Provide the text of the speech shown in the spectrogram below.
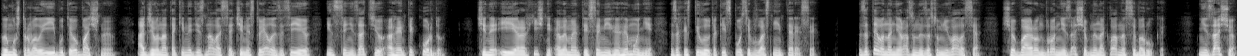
вимуштрували її бути обачною, адже вона так і не дізналася, чи не стояли за цією інсценізацією агенти корду, чи не ієрархічні елементи в самій гегемонії захистили у такий спосіб власні інтереси. Зате вона ні разу не засумнівалася, що Байрон Брон ні за що б не наклав на себе руки, ні за що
